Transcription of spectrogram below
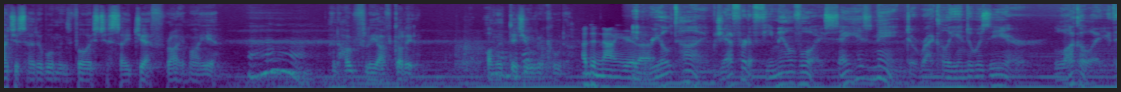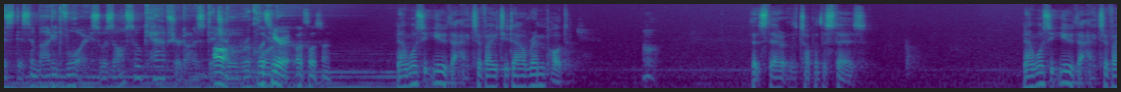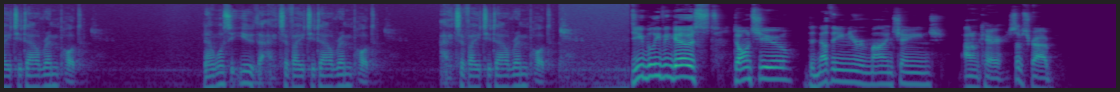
I just heard a woman's voice just say Jeff right in my ear. Ah. And hopefully I've got it on the digital recorder. I did not hear In that. real time, Jeff heard a female voice say his name directly into his ear. Luckily, this disembodied voice was also captured on his digital Oh, recorder. let's hear it. Let's listen. Now, was it you that activated our REM pod? That's there at the top of the stairs. Now, was it you that activated our REM pod? Now, was it you that activated our REM pod? Activated our REM pod? Do you believe in ghosts? Don't you? Did nothing in your mind change? I don't care. Subscribe.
